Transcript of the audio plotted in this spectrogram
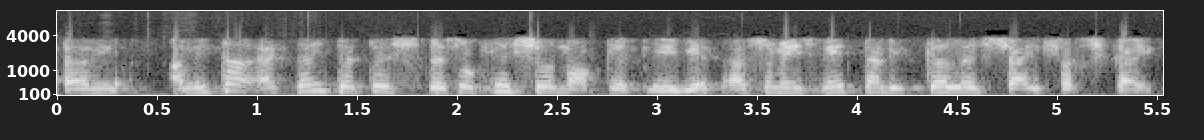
Ehm um, Anita, ek dink dit is dis ook nie so maklik nie. Jy weet, as 'n mens net na die kille syfers kyk,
